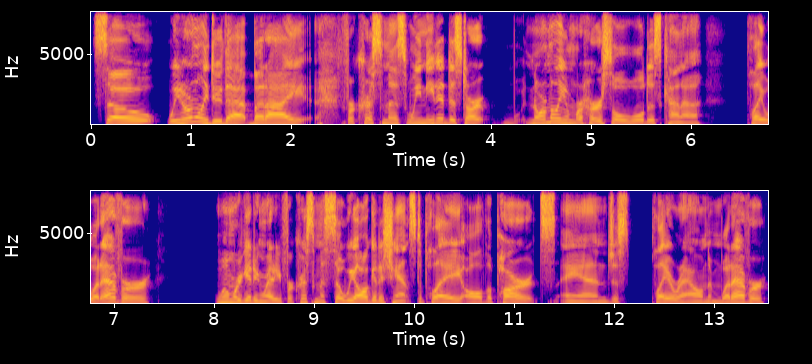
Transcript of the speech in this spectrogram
so we normally do that, but I, for Christmas, we needed to start. Normally in rehearsal, we'll just kind of play whatever when we're getting ready for Christmas. So we all get a chance to play all the parts and just play around and whatever.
